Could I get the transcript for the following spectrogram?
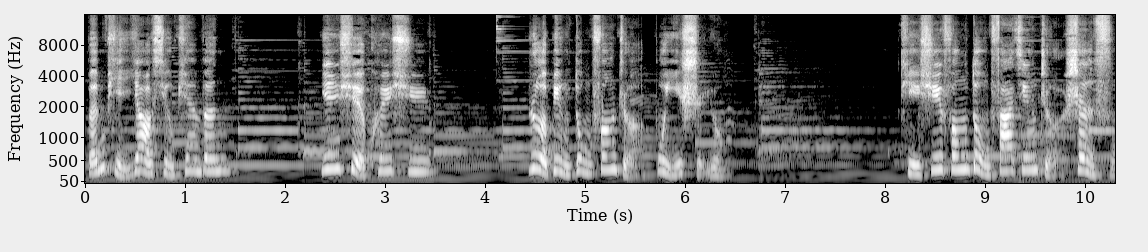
本品药性偏温，阴血亏虚、热病动风者不宜使用；体虚风动发经者慎服；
